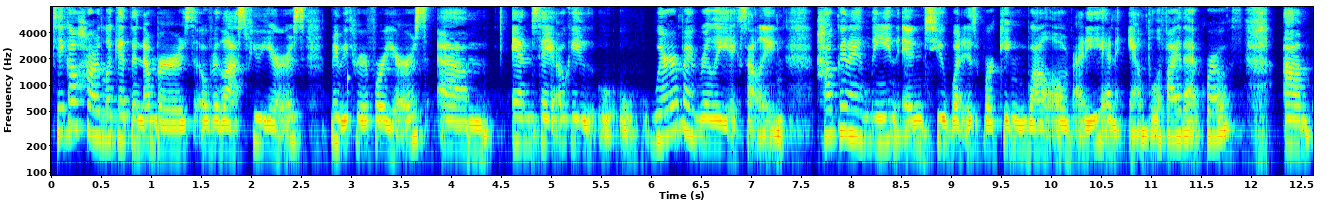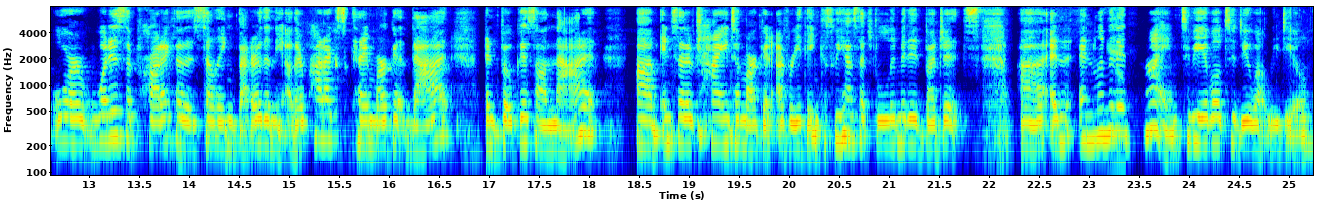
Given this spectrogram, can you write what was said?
take a hard look at the numbers over the last few years, maybe three or four years, um, and say, okay, where am I really excelling? How can I lean into what is working well already and amplify that growth? Um, or what is the product that is selling better than the other products? Can I market that and focus on that um, instead of trying to market everything? Because we have such limited budgets uh, and, and limited yeah. time to be able to do what we do.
